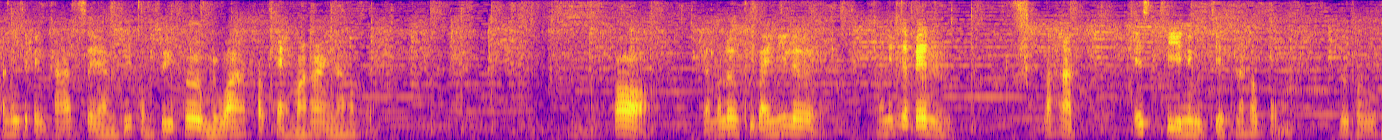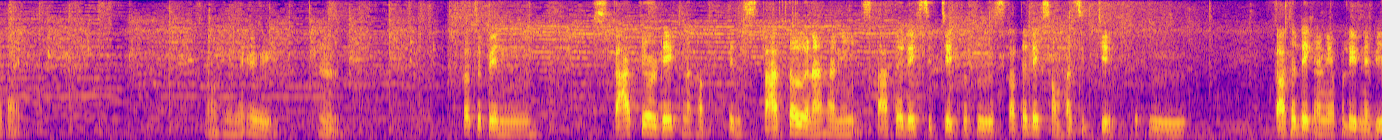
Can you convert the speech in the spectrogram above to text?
อันนี้จะเป็นการ์ดแซมที่ผมซื้อเพิ่มหรือว่าเขาแถมมาให้นะครับผมก็จะมาเริ่มที่ใบนี้เลย อันนี้จะเป็นรหัส ST 1 7 นะครับผม ดูตรงนี้ก็ได้มองเห็นไหมเอ่ยอืมก็จะเป็น starter deck นะครับ เป็น starter นะ อันนี้ starter deck 17 ก็คือ starter deck 2017 ก็คือ starter deck อันนี้ผลิตในปี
